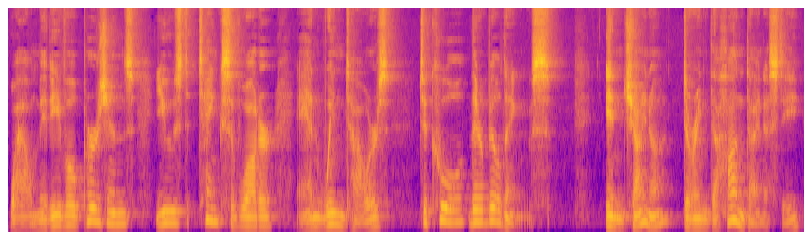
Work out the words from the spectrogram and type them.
while medieval Persians used tanks of water and wind towers to cool their buildings. In China, during the Han Dynasty,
